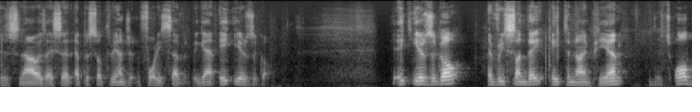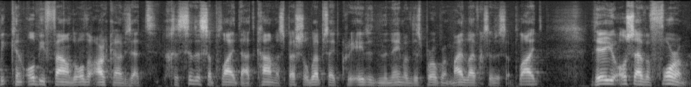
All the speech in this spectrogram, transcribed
is now, as I said, episode 347. began eight years ago. Eight years ago, every Sunday, 8 to 9 p.m. It's all be, can all be found, all the archives at chassidusapplied.com, a special website created in the name of this program, My Life Chassidus Applied. There you also have a forum,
